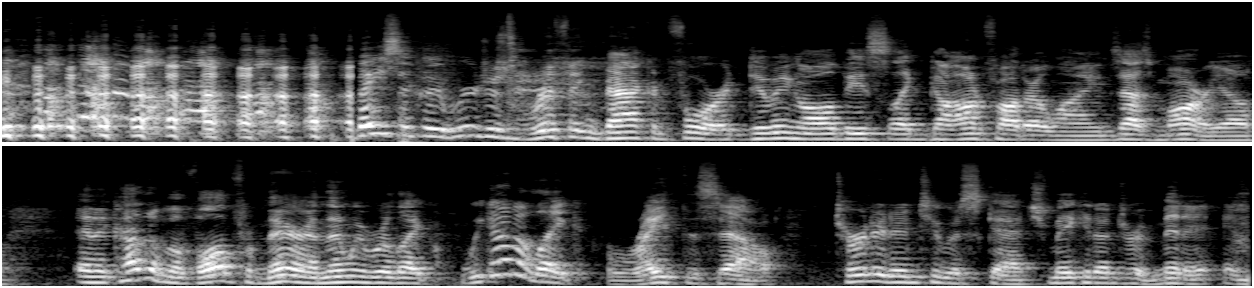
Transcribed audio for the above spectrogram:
Basically, we were just riffing back and forth, doing all these like Godfather lines as Mario, and it kind of evolved from there. And then we were like, we gotta like write this out, turn it into a sketch, make it under a minute, and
